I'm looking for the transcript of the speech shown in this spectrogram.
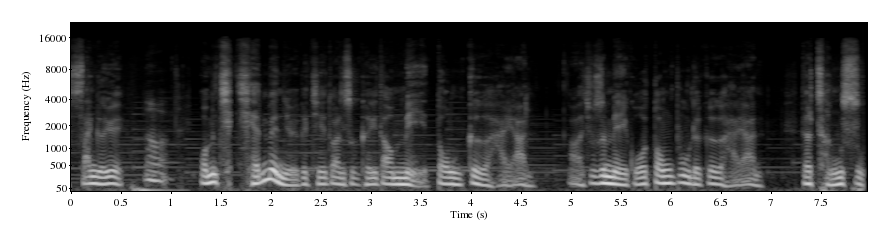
三个月，嗯，我们前前面有一个阶段是可以到美东各个海岸。啊，就是美国东部的各个海岸的城市，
